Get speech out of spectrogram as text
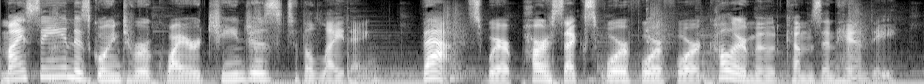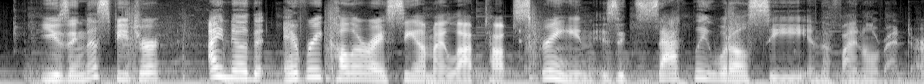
My scene is going to require changes to the lighting. That's where Parsec's 444 color mode comes in handy. Using this feature, I know that every color I see on my laptop screen is exactly what I'll see in the final render.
